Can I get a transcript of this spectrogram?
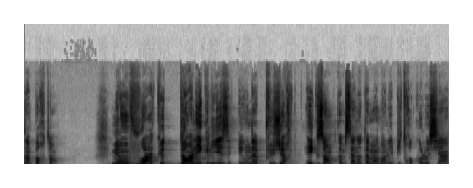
important. Mais on voit que dans l'Église, et on a plusieurs exemples comme ça, notamment dans l'épître aux Colossiens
